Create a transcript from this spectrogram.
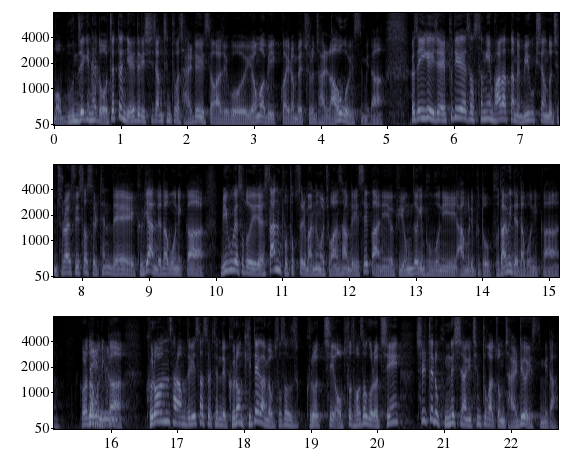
뭐 문제긴 해도 어쨌든 얘들이 시장 침투가 잘 되어 있어가지고 영업이익과 이런 매출은 잘 나오고 있습니다. 그래서 이게 이제 FDA에서 승인 받았다면 미국 시장도 진출할 수 있었을 텐데 그게 안 되다 보니까 미국에서도 이제 싼 보톡스를 맞는 걸 좋아하는 사람들이 있을 거 아니에요. 비용적인 부분이 아무리 또 부담이 되다 보니까. 그러다 네네. 보니까 그런 사람들이 있었을 텐데 그런 기대감이 없어서 그렇지 없어져서 그렇지 실제로 국내 시장의 침투가 좀 잘 되어 있습니다.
